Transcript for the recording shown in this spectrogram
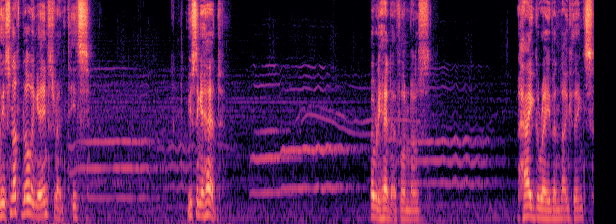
He's not blowing an instrument. He's using a head. Probably head of one of those Hagraven-like things.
